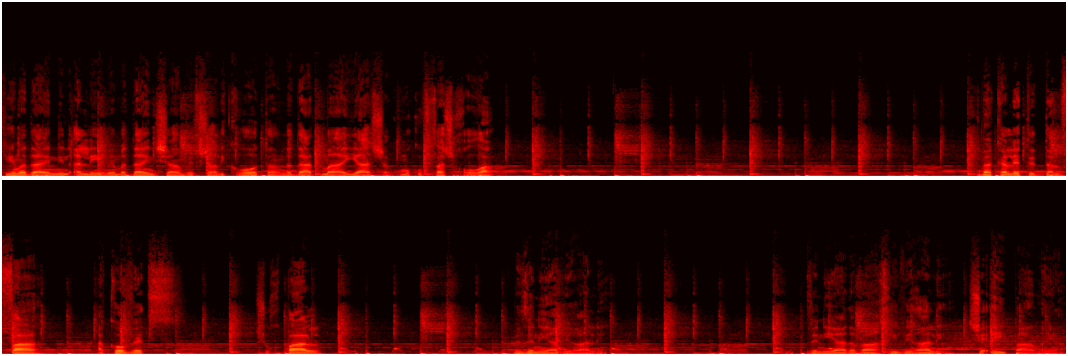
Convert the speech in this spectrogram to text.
כי הם עדיין ננעלים, הם עדיין שם, ואפשר לקרוא אותם, לדעת מה היה שם, כמו קופסה שחורה. והקלטת דלפה, הקובץ שוכפל, וזה נהיה ויראלי. זה נהיה הדבר הכי ויראלי שאי פעם היה.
